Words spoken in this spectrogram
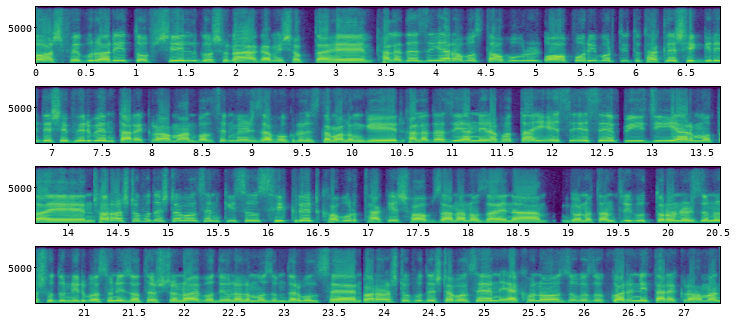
দশ ফেব্রুয়ারি তফসিল ঘোষণা আগামী সপ্তাহে। খালেদা জিয়ার অবস্থা অপরিবর্তিত থাকলে শিগগিরই দেশে ফিরবেন তারেক রহমান। বলছেন, মির্জা ফখরুল ইসলাম আলমগীর, খালেদা জিয়ার নিরাপত্তায় এস এস এফ পিজিআর মোতায়েন। স্বরাষ্ট্র উপদেষ্টা বলছেন, কিছু সিক্রেট খবর থাকে, সব জানানো যায় না। গণতান্ত্রিক উত্তরণের জন্য শুধু নির্বাচনই যথেষ্ট নয়, বদিউল আলম মজুমদার বলছেন। পররাষ্ট্র উপদেষ্টা বলছেন, এখনও যোগাযোগ করেনি তারেক রহমান,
